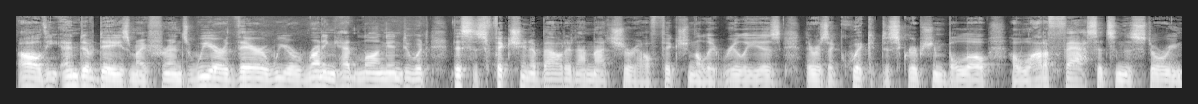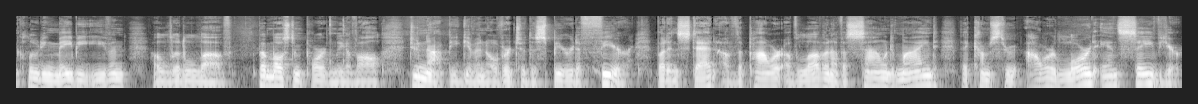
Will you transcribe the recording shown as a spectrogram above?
Oh, the end of days, my friends. We are there. We are running headlong into it. This is fiction about it. I'm not sure how fictional it really is. There is a quick description below, a lot of facets in the story, including maybe even a little love. But most importantly of all, do not be given over to the spirit of fear, but instead of the power of love and of a sound mind that comes through our Lord and Savior,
